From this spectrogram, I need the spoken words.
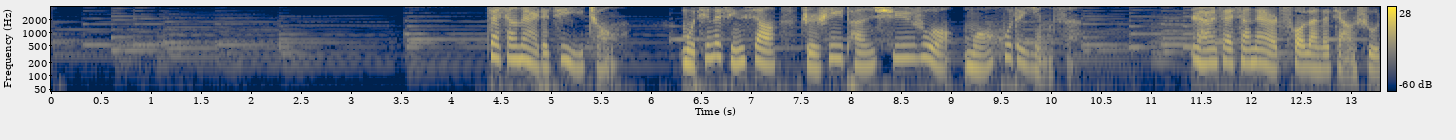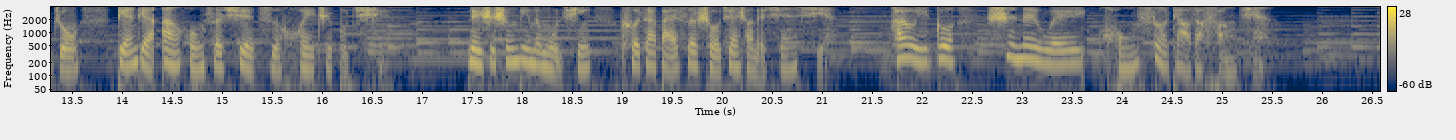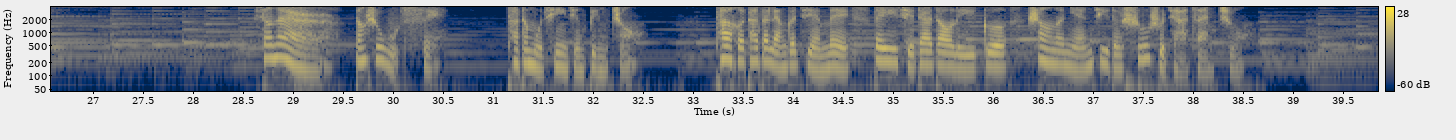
在香奈儿的记忆中，母亲的形象只是一团虚弱、模糊的影子。然而，在香奈儿错乱的讲述中，点点暗红色血渍挥之不去。那是生病的母亲刻在白色手绢上的鲜血，还有一个室内为红色调的房间。香奈儿当时五岁，他的母亲已经病重，他和他的两个姐妹被一起带到了一个上了年纪的叔叔家暂住。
